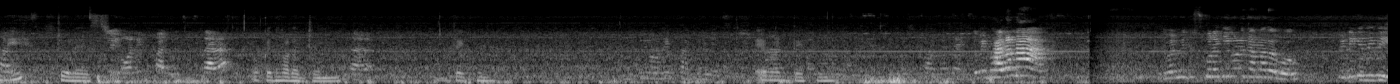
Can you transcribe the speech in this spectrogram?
মেয়ে চলে এসছে। ওকে ধরার জন্য। দেখুন। এবার দেখুন। তুমি ভালো না? তুমি স্কুলে কি করে জমা দেবো? তুই লিখে দিবি?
